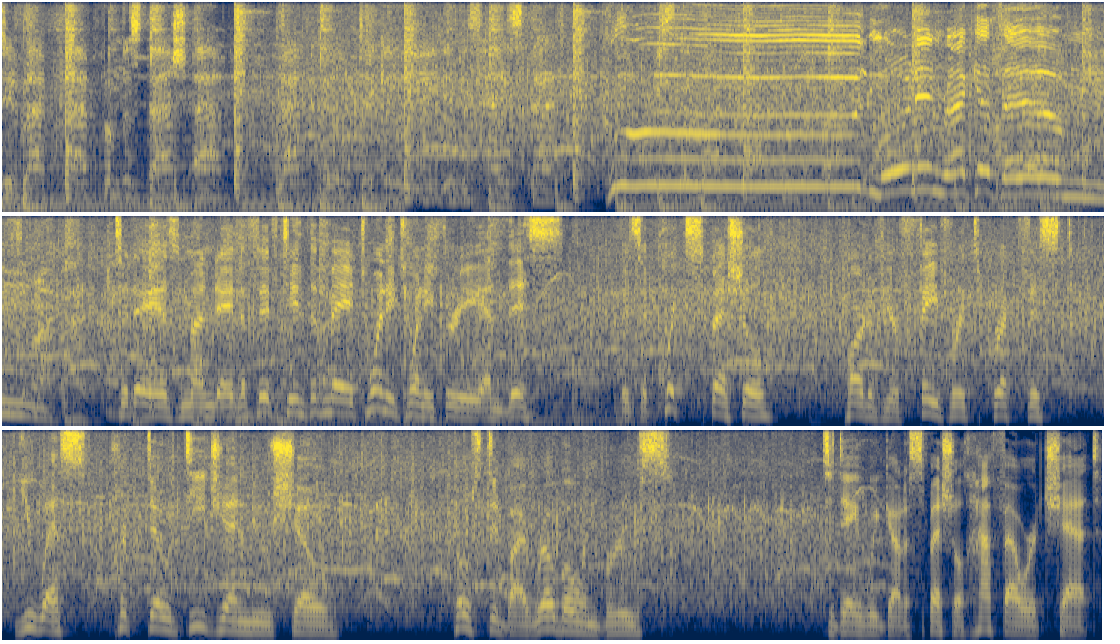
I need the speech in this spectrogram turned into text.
From the stash app. Black will take a lead in this. Good morning, RAC FM. Today is Monday, the 15th of May, 2023, and this is a quick special, part of your favorite breakfast U.S. crypto DJ news show, hosted by Robo and Bruce. Today we got a special half hour chat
